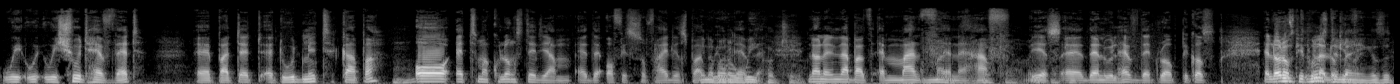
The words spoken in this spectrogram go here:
we, we, we should have that. Uh, but at, at Woodmead, Kappa, mm-hmm. or at Makhulong Stadium at the office of Highlands Park. In about a week or two? No, no, in about a month, a month. and a half. Okay. Yes, okay. Uh, then we'll have that drop because a lot who's, of people are looking. Delaying? Is it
